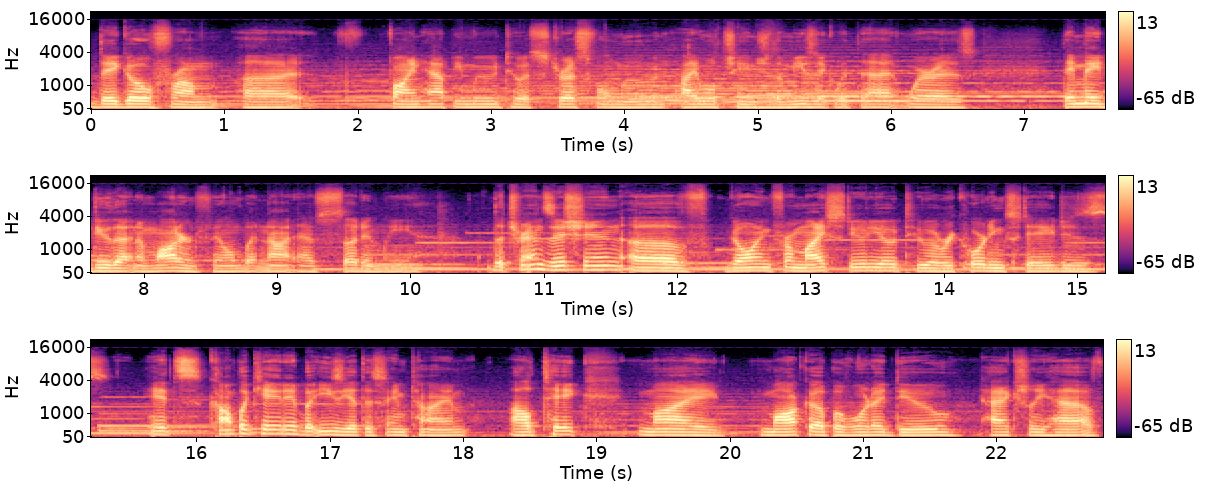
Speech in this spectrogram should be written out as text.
they go from uh, fine happy mood to a stressful mood, I will change the music with that. Whereas they may do that in a modern film, but not as suddenly. The transition of going from my studio to a recording stage is, it's complicated but easy at the same time. I'll take my mock-up of what I do. I actually have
